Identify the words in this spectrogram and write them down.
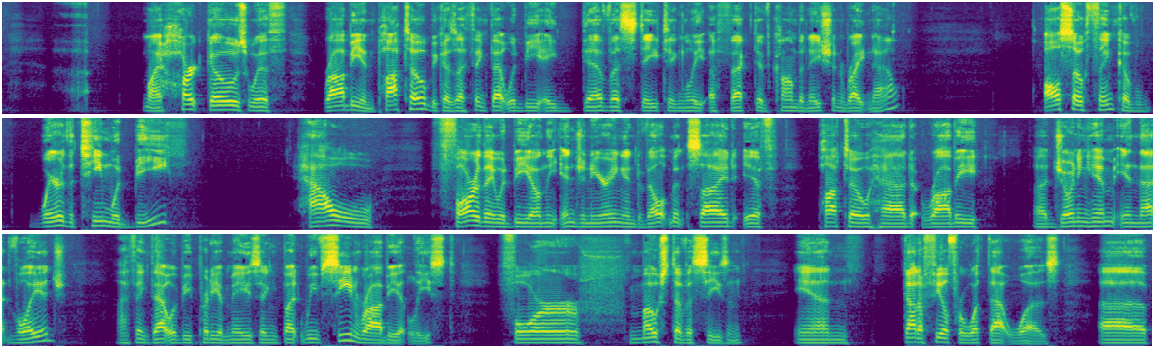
My heart goes with Robbie and Pato because I think that would be a devastatingly effective combination right now. Also, think of where the team would be, how far they would be on the engineering and development side if Pato had Robbie uh, joining him in that voyage. I think that would be pretty amazing. But we've seen Robbie at least for most of a season and got a feel for what that was. Uh,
